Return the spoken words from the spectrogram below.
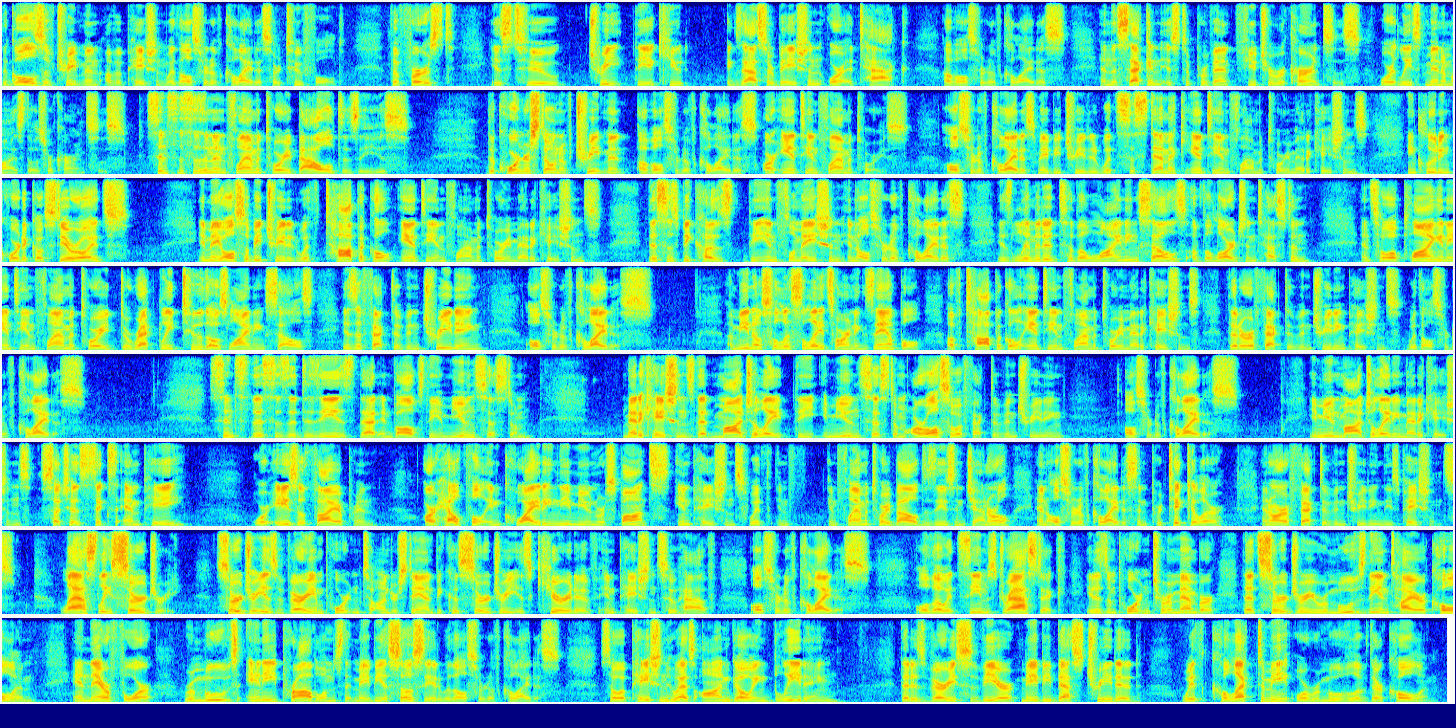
The goals of treatment of a patient with ulcerative colitis are twofold. The first is to treat the acute exacerbation or attack of ulcerative colitis, and the second is to prevent future recurrences, or at least minimize those recurrences. Since this is an inflammatory bowel disease, the cornerstone of treatment of ulcerative colitis are anti-inflammatories. Ulcerative colitis may be treated with systemic anti-inflammatory medications, including corticosteroids. It may also be treated with topical anti-inflammatory medications. This is because the inflammation in ulcerative colitis is limited to the lining cells of the large intestine, and so applying an anti-inflammatory directly to those lining cells is effective in treating ulcerative colitis. Aminosalicylates are an example of topical anti-inflammatory medications that are effective in treating patients with ulcerative colitis. Since this is a disease that involves the immune system, medications that modulate the immune system are also effective in treating ulcerative colitis. Immune modulating medications such as 6-MP or azathioprine are helpful in quieting the immune response in patients with inflammatory bowel disease in general and ulcerative colitis in particular, and are effective in treating these patients. Lastly, surgery. Surgery is very important to understand because surgery is curative in patients who have ulcerative colitis. Although it seems drastic, it is important to remember that surgery removes the entire colon and therefore removes any problems that may be associated with ulcerative colitis. So a patient who has ongoing bleeding that is very severe may be best treated with colectomy or removal of their colon.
